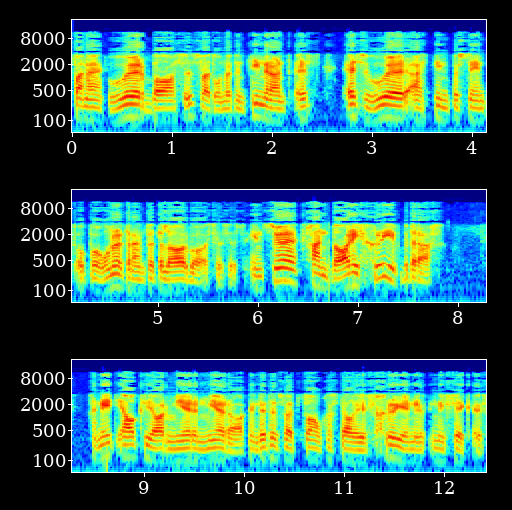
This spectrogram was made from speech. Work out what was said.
van 'n hoër basis wat R110 is, is hoër as 10% op 'n R100 wat 'n laer basis is. En so gaan daardie groei bedrag gaan net elke jaar meer en meer raak en dit is wat saamgestel het groei in in effek is.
